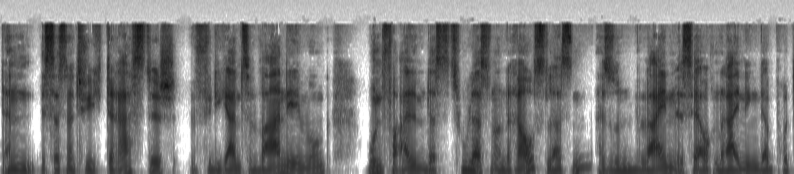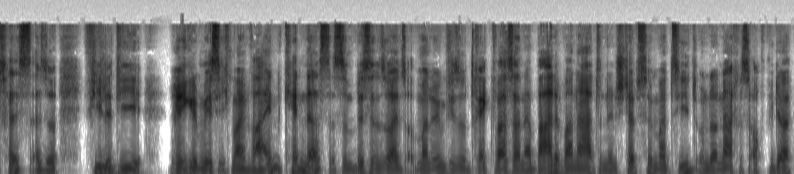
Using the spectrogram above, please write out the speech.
dann ist das natürlich drastisch für die ganze Wahrnehmung und vor allem das Zulassen und Rauslassen. Also ein Wein ist ja auch ein reinigender Prozess. Also viele, die regelmäßig mal weinen, kennen das. Das ist ein bisschen so, als ob man irgendwie so Dreckwasser in der Badewanne hat und den Stöpsel mal zieht und danach ist auch wieder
